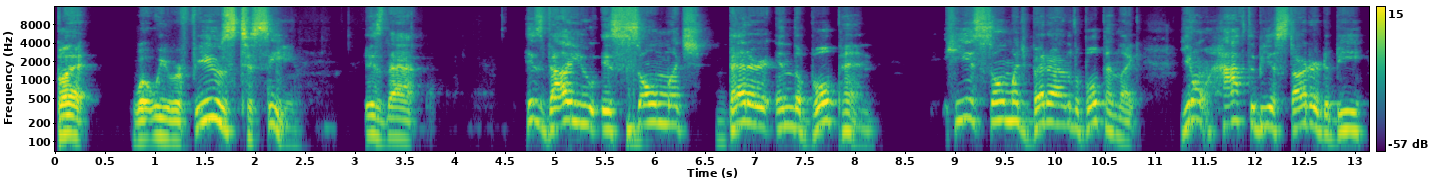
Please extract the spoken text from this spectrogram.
But what we refuse to see is that his value is so much better in the bullpen. He is so much better out of the bullpen. Like, you don't have to be a starter to be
